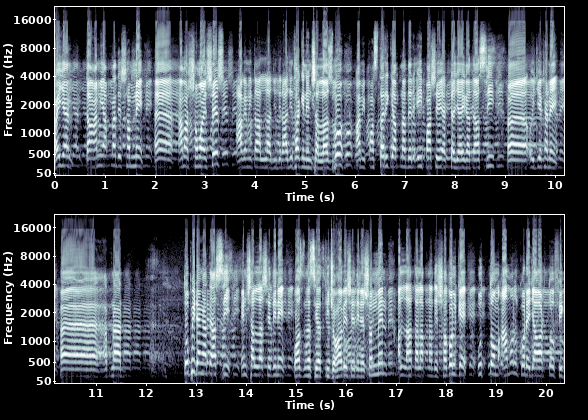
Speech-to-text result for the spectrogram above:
ভাইজান, তা আমি আপনাদের সামনে আমার সময় শেষ। আগামীতে আল্লাহ যদি রাজি থাকেন ইনশাল্লাহ আসব। আমি পাঁচ তারিখে আপনাদের এই পাশে একটা জায়গাতে আসছি। ওই যেখানে আপনার টপিডাঙ্গাতে আসছি। ইনশাল্লাহ সেদিনে ওয়াজ নসিহত কিছু হবে, সেদিনে শুনবেন। আল্লাহ তাআলা আপনাদের সকলকে উত্তম আমল করে যাওয়ার তৌফিক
